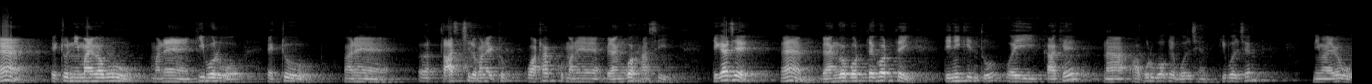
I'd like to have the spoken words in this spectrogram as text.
হ্যাঁ একটু নিমাইবাবু মানে কি বলব, একটু মানে তার ছিল মানে একটু কটাক্ষ মানে ব্যঙ্গ হাসি, ঠিক আছে? হ্যাঁ ব্যঙ্গ করতে করতেই তিনি কিন্তু ওই কাকে, না অপূর্বকে বলছেন, কি বলছেন? নিমাইবাবু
